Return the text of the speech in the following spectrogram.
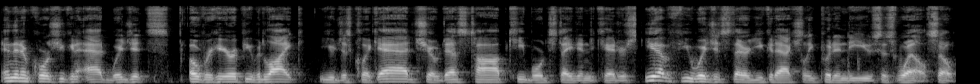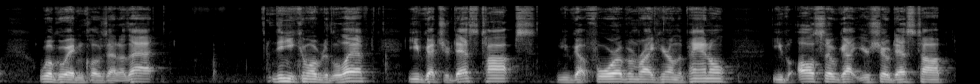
And then, of course, you can add widgets over here if you would like. You just click Add, Show Desktop, Keyboard State Indicators. You have a few widgets there you could actually put into use as well. So we'll go ahead and close out of that. Then you come over to the left. You've got your desktops. You've got four of them right here on the panel. You've also got your Show Desktop.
